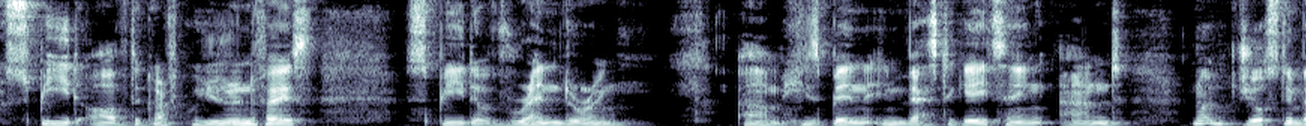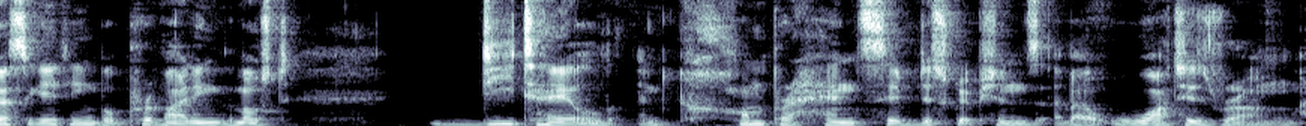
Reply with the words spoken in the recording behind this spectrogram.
Speed of the graphical user interface, speed of rendering. Um, he's been investigating and not just investigating, but providing the most detailed and comprehensive descriptions about what is wrong,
